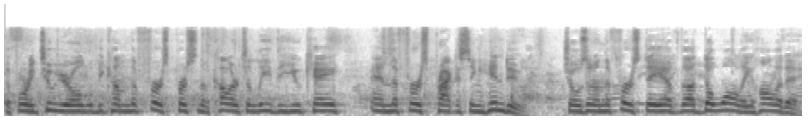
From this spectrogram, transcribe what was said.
The 42 year old will become the first person of color to lead the UK and the first practicing Hindu, chosen on the first day of the Diwali holiday.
